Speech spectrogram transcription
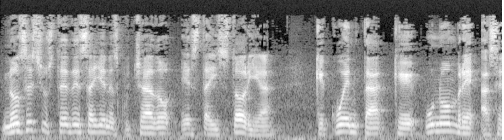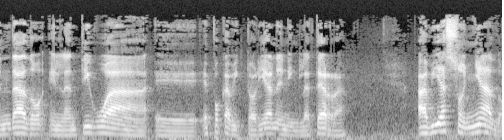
No sé si ustedes hayan escuchado esta historia que cuenta que un hombre hacendado en la antigua eh, época victoriana en Inglaterra había soñado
